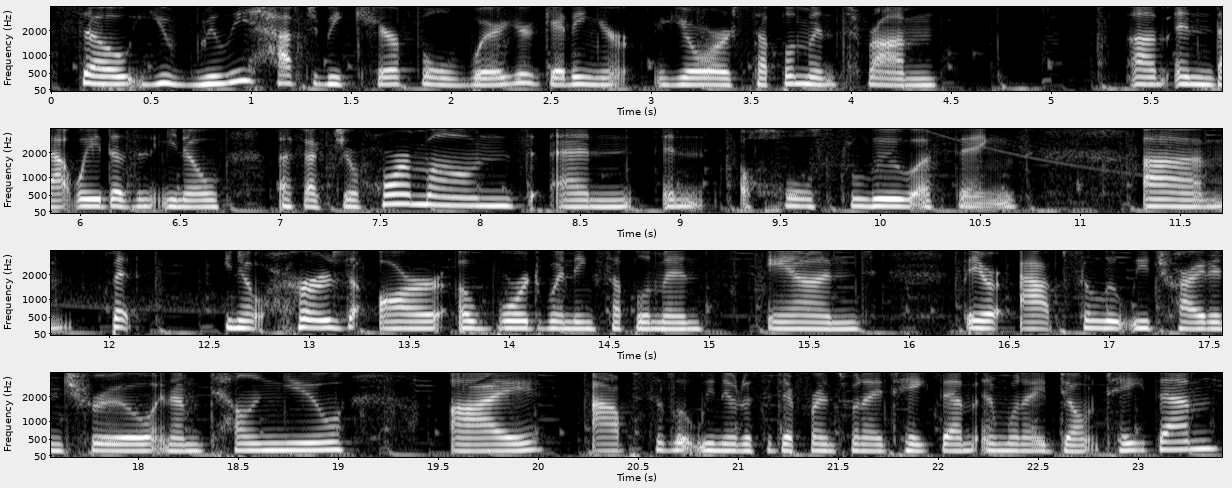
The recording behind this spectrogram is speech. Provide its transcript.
So you really have to be careful where you're getting your your supplements from um, and that way it doesn't you know affect your hormones and and a whole slew of things um, but you know hers are award-winning supplements and they are absolutely tried and true and i'm telling you i absolutely notice a difference when i take them and when i don't take them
